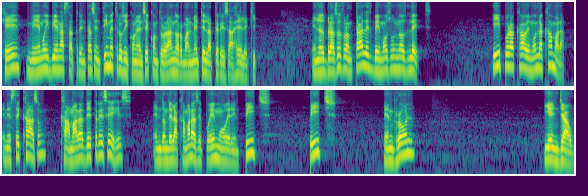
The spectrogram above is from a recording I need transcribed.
que mide muy bien hasta 30 centímetros y con él se controla normalmente el aterrizaje del equipo. En los brazos frontales vemos unos LEDs y por acá vemos la cámara. En este caso, cámaras de tres ejes, en donde la cámara se puede mover en pitch, pitch, en roll y en yaw.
